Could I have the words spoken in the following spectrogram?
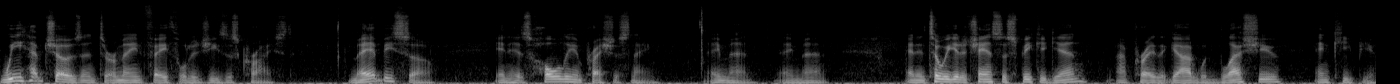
we have chosen to remain faithful to jesus christ. May it be so in his holy and precious name. Amen. Amen. And until we get a chance to speak again I pray that God would bless you and keep you.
